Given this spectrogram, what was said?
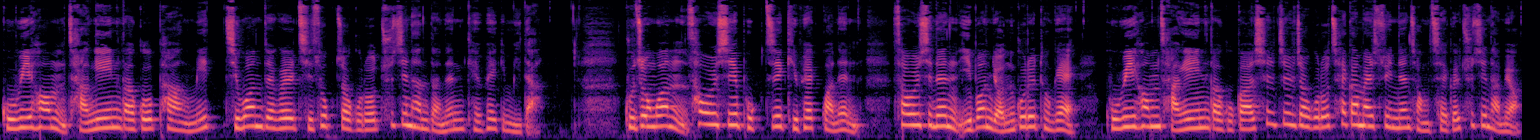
고위험 장애인 가구 파악 및 지원 등을 지속적으로 추진한다는 계획입니다. 구종원 서울시 복지기획관은 서울시는 이번 연구를 통해 고위험 장애인 가구가 실질적으로 체감할 수 있는 정책을 추진하며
